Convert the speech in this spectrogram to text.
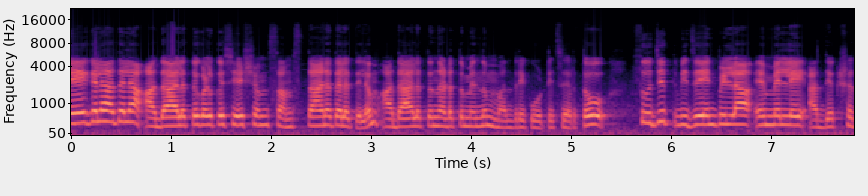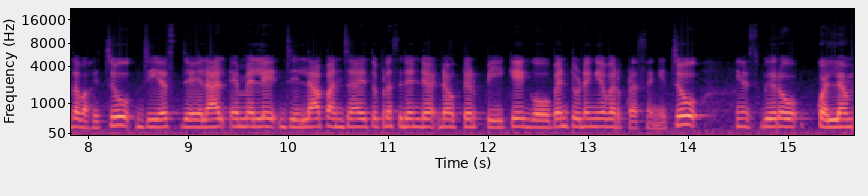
മേഖലാതല അദാലത്തുകൾക്ക് ശേഷം സംസ്ഥാന തലത്തിലും അദാലത്ത് നടത്തുമെന്നും മന്ത്രി കൂട്ടിച്ചേർത്തു. Sujith Vijayanpillai M L A അധ്യക്ഷത വഹിച്ചു. G S Jayalal M L A ജില്ലാ panchayat president doctor P K Gopan തുടങ്ങിയവർ പ്രസംഗിച്ചു. News bureau Kollam.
